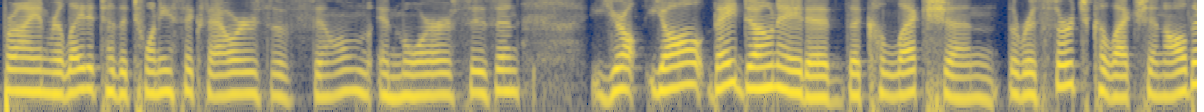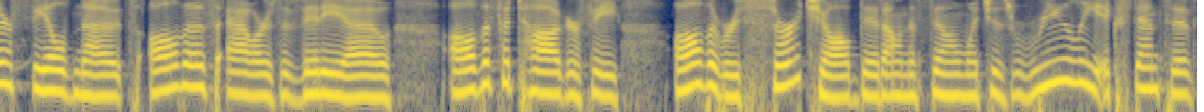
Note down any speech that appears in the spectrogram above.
Brian related to the 26 hours of film and more, Susan. Y'all, y'all, they donated the collection, the research collection, all their field notes, all those hours of video, all the photography, all the research y'all did on the film, which is really extensive.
